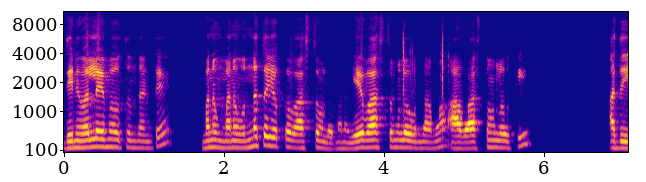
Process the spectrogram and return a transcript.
దీనివల్ల ఏమవుతుందంటే మనం మన ఉన్నత యొక్క వాస్తవంలో మనం ఏ వాస్తవంలో ఉన్నామో ఆ వాస్తవంలోకి అది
